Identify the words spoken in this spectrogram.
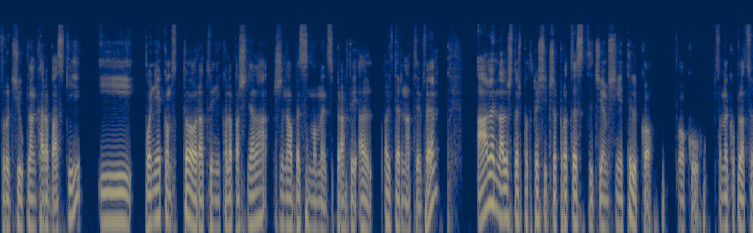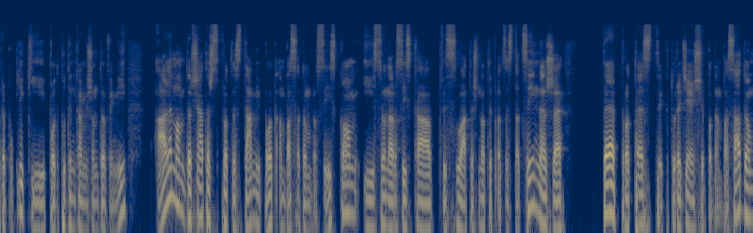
wrócił klan karabaski i poniekąd to ratuje Nikola Paszyniana, że na obecny moment brak tej al alternatywy, ale należy też podkreślić, że protesty dzieją się nie tylko wokół samego Placu Republiki i pod budynkami rządowymi, ale mam do czynienia też z protestami pod ambasadą rosyjską i strona rosyjska wysyła też noty protestacyjne, że te protesty, które dzieją się pod ambasadą,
